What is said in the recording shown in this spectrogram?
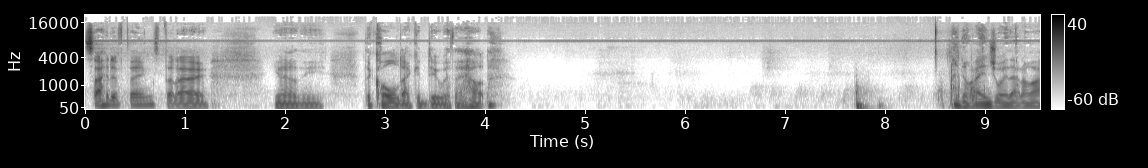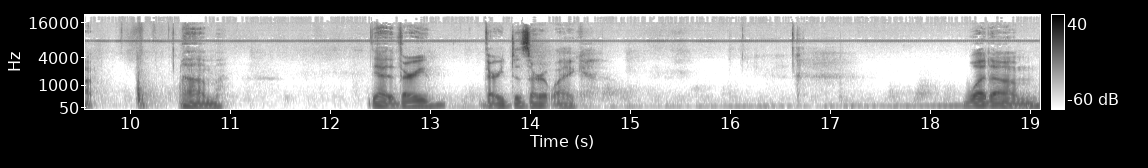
side of things, but I, you know, the the cold I could do without. I know I enjoy that a lot. Um, yeah, very, very dessert like. What um,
